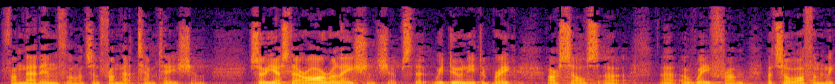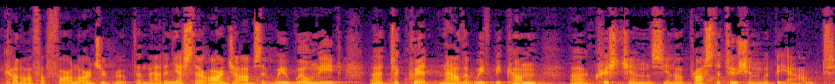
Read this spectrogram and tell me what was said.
from that influence and from that temptation. So yes, there are relationships that we do need to break ourselves uh, uh, away from, but so often we cut off a far larger group than that. And yes, there are jobs that we will need uh, to quit now that we've become uh, Christians, you know, prostitution would be out.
